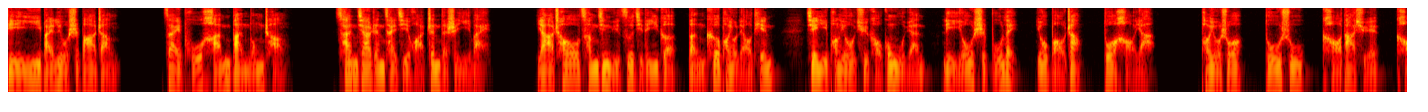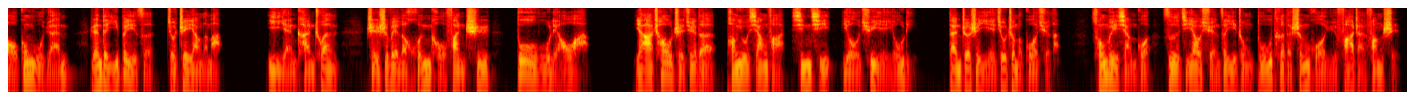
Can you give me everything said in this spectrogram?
第一百六十八章，在蒲韩办农场参加人才计划真的是意外。亚超曾经与自己的一个本科朋友聊天，建议朋友去考公务员，理由是不累、有保障，多好呀。朋友说：“读书、考大学、考公务员，人的一辈子就这样了吗？一眼看穿，只是为了混口饭吃，多无聊啊！”亚超只觉得朋友想法新奇、有趣也有理，但这事也就这么过去了，从未想过自己要选择一种独特的生活与发展方式。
